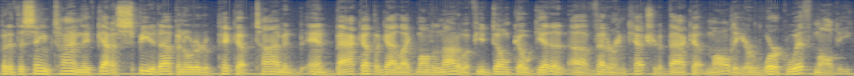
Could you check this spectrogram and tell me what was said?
but at the same time, they've got to speed it up in order to pick up time and, and back up a guy like Maldonado if you don't go get a, a veteran catcher to back up Maldi or work with Maldi.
